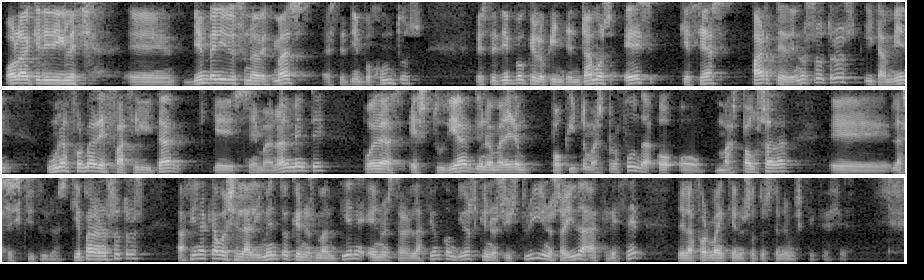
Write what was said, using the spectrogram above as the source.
Hola querida iglesia, eh, bienvenidos una vez más a este tiempo juntos, este tiempo que lo que intentamos es que seas parte de nosotros y también una forma de facilitar que semanalmente puedas estudiar de una manera un poquito más profunda o, más pausada eh, las escrituras, que para nosotros, al fin y al cabo, es el alimento que nos mantiene en nuestra relación con Dios, que nos instruye y nos ayuda a crecer de la forma en que nosotros tenemos que crecer.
